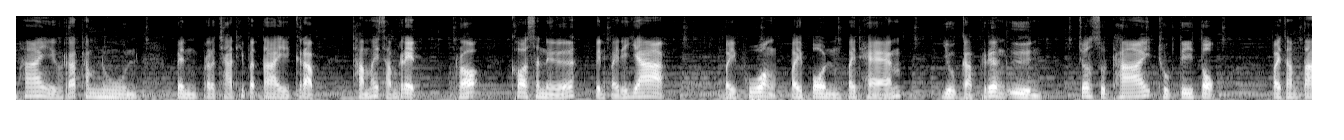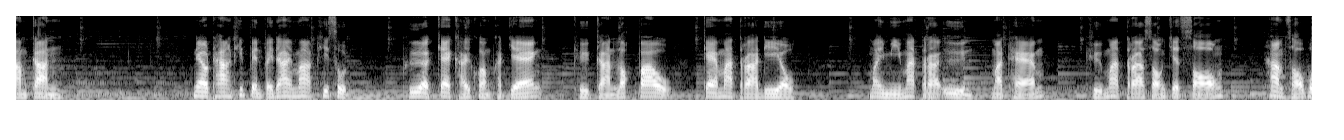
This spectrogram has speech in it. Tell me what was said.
ำให้รัฐธรรมนูญ เป็นประชาธิปไตยกลับทำให้สำเร็จ เพราะข้อเสนอเป็นไปได้ยาก ไปพ่วง ไปปน ไปแถม อยู่กับเรื่องอื่น จนสุดท้ายถูกตีตก ไปตามๆกัน แนวทางที่เป็นไปได้มากที่สุด เพื่อแก้ไขความขัดแย้ง คือการล็อกเป้า แก้มาตราเดียว ไม่มีมาตราอื่นมาแถม คือมาตรา 272 ห้ามสว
